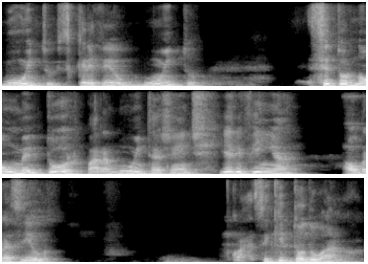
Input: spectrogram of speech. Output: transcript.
muito, escreveu muito, se tornou um mentor para muita gente e ele vinha ao Brasil quase que todo ano.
